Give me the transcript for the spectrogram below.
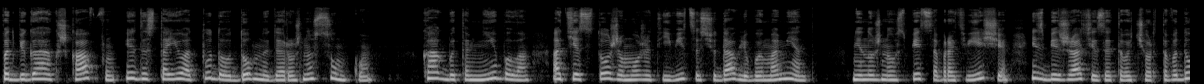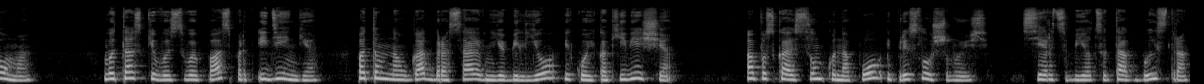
Подбегаю к шкафу и достаю оттуда удобную дорожную сумку – как бы там ни было, отец тоже может явиться сюда в любой момент. Мне нужно успеть собрать вещи и сбежать из этого чертова дома. Вытаскиваю свой паспорт и деньги, потом наугад бросаю в нее белье и кое-какие вещи. Опускаю сумку на пол и прислушиваюсь. Сердце бьется так быстро,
